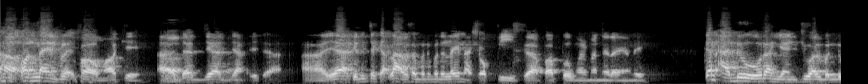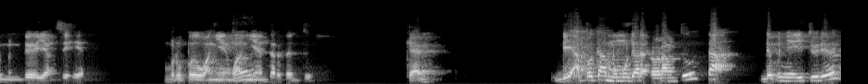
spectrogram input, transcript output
uh, online platform, okay. Uh, oh. Dan dia, dia, dia, uh, ya, kita cakap lah pasal benda-benda lain lah, Shopee ke apa-apa, mana-mana lah yang lain. Kan ada orang yang jual benda-benda yang sihir. Berupa wangian-wangian tertentu. Kan? Dia apakah memudarat orang tu? Tak. Dia punya itu dia.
